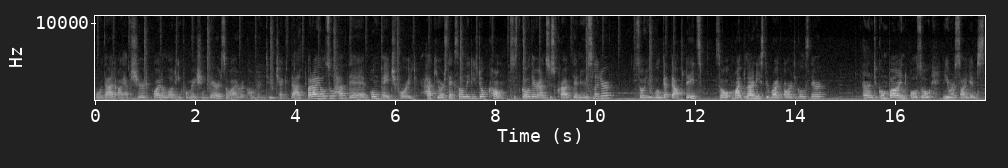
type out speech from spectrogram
for that. I have shared quite a lot information there so I recommend to check that. But I also have the homepage for it hackyoursexuality.com just go there and subscribe the newsletter so you will get the updates. So my plan is to write articles there and to combine also neuroscience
